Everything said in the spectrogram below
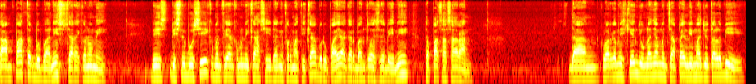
tanpa terbebani secara ekonomi. Distribusi Kementerian Komunikasi dan Informatika berupaya agar bantuan STB ini tepat sasaran. Dan keluarga miskin jumlahnya mencapai 5 juta lebih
